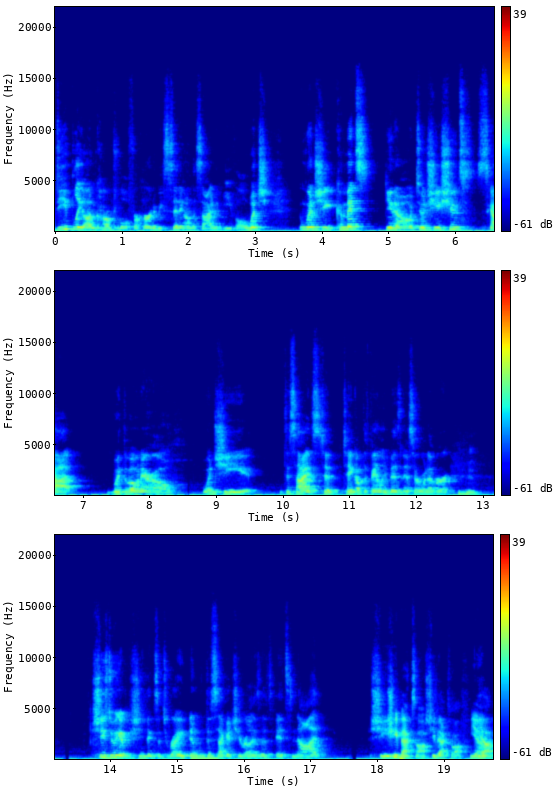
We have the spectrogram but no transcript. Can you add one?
deeply uncomfortable for her to be sitting on the side of evil. Which, when she commits, you know, to when she shoots Scott with the bow and arrow, when she decides to take up the family business or whatever, Mhm. she's doing it because she thinks it's right. And the second she realizes it's not, she She backs off. she backs off. Yeah. Yeah.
